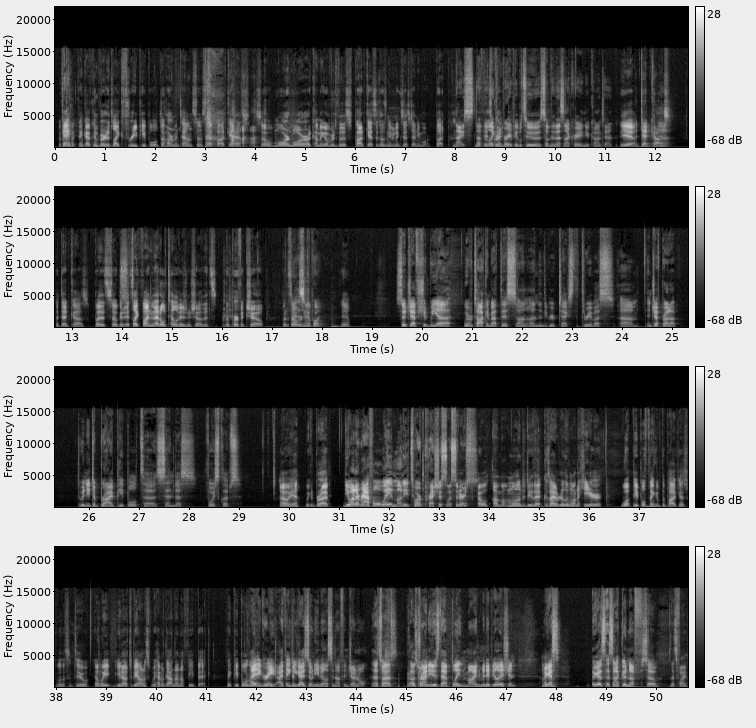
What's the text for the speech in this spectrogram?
Okay. I think I've converted like three people to Harmontown since that podcast. so more and more are coming over to this podcast that doesn't even exist anymore. But Nice. Nothing It's like great. converting people to something that's not creating new content. yeah, A dead cause. a dead cause. But it's so good. It's like finding that old television show that's the perfect show, but it's over That's a good point. Yeah. So Jeff, should we uh we were talking about this on, on in the group text, the three of us. Um and Jeff brought up do we need to bribe people to send us voice clips? Oh yeah, we could bribe. You want to raffle away money to our precious listeners? I will, I'm, I'm willing to do that because I really want to hear what people think of the podcast we listen to, and we, you know, to be honest, we haven't gotten enough feedback. I think people. I agree. I think you guys don't email us enough in general, and that's why I was I was trying to use that blatant mind manipulation. I mm-hmm. guess I guess that's not good enough, so that's fine.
